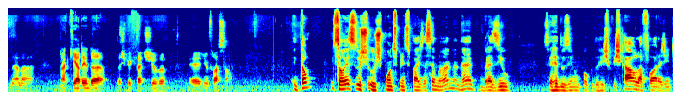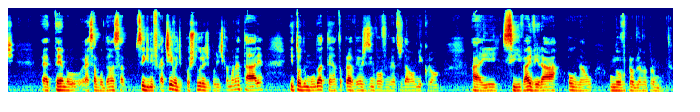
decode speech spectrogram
né, na, na queda da, da expectativa é, de inflação. Então, são esses os, os, pontos principais da semana, né? Brasil se reduzindo um pouco do risco fiscal, lá fora a gente é, tendo essa mudança significativa de postura de política monetária e todo mundo atento para ver os desenvolvimentos da Omicron aí se vai virar ou não um novo problema para o mundo.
